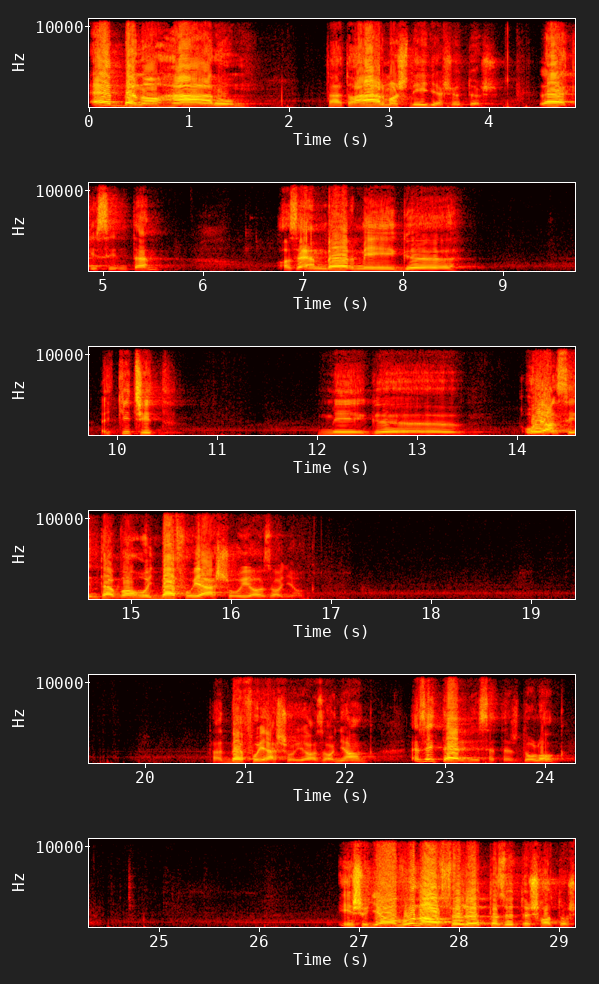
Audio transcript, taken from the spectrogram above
ebben a három tehát a hármas, négyes, ötös lelki szinten az ember még egy kicsit még olyan szinten van hogy befolyásolja az anyag. Tehát befolyásolja az anyag. Ez egy természetes dolog. És ugye a vonal fölött az 5-ös 6-os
